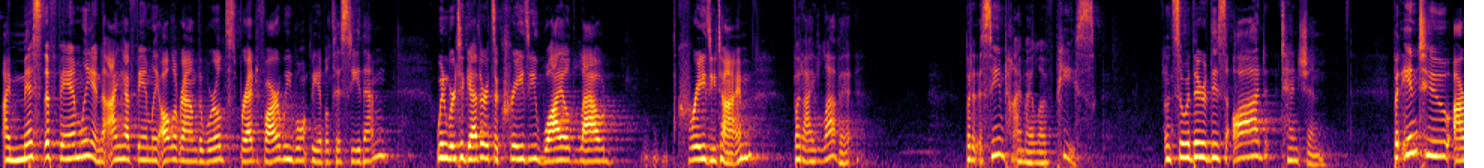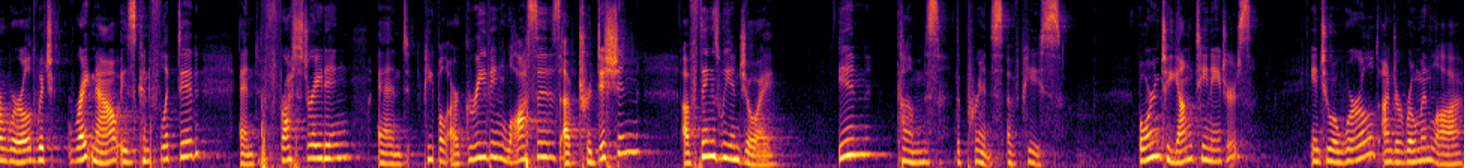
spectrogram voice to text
I miss the family, and I have family all around the world, spread far. We won't be able to see them. When we're together, it's a crazy, wild, loud, crazy time, but I love it but at the same time, I love peace. And so there's this odd tension. But into our world, which right now is conflicted and frustrating, and people are grieving losses of tradition, of things we enjoy, in comes the Prince of Peace. Born to young teenagers into a world under Roman law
